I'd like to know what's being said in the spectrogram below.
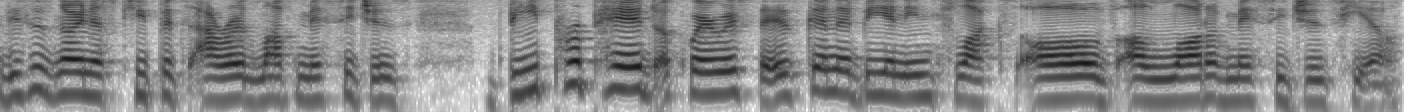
this is known as Cupid's arrow love messages. Be prepared, Aquarius. There's going to be an influx of a lot of messages here.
